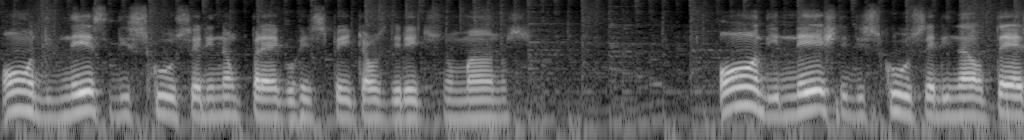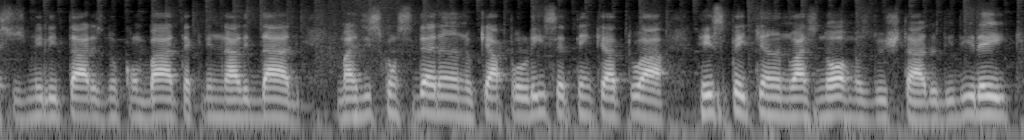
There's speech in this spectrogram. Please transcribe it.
onde nesse discurso ele não prega o respeito aos direitos humanos, onde neste discurso ele enaltece os militares no combate à criminalidade, mas desconsiderando que a polícia tem que atuar respeitando as normas do Estado de Direito,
